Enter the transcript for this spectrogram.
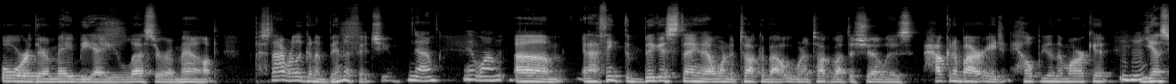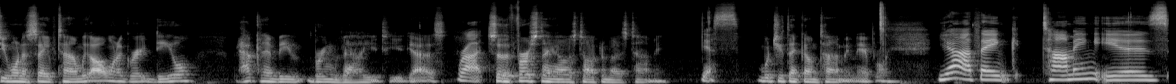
or there may be a lesser amount but it's not really going to benefit you No, it won't. um, and i think the biggest thing that i want to talk about we want to talk about the show is how can a buyer agent help you in the market yes you want to save time we all want a great deal but how can it be bring value to you guys Right. so the first thing i was talking about is timing Yes. what do you think on timing april Yeah, I think timing is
